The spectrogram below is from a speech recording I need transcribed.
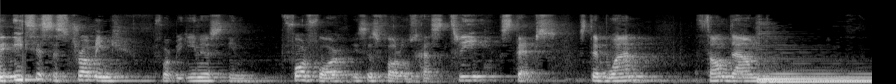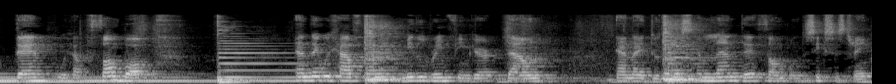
easiest strumming for beginners in 4-4 is as follows, has three steps. Step one, thumb down, then we have thumb up, and then we have middle ring finger down, and I do this and land the thumb on the sixth string.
